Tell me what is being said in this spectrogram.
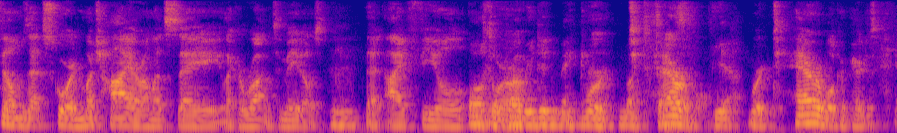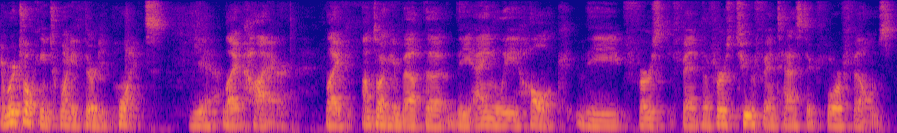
films that scored much higher on, let's say, like a Rotten Tomatoes, Mhm. that I feel also, were, probably didn't make were much sense. terrible. Yeah, were terrible compared to this. And we're talking 20, 30 points. yeah. like higher. Like I'm talking about the the Ang Lee Hulk, the first the first two Fantastic Four films,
